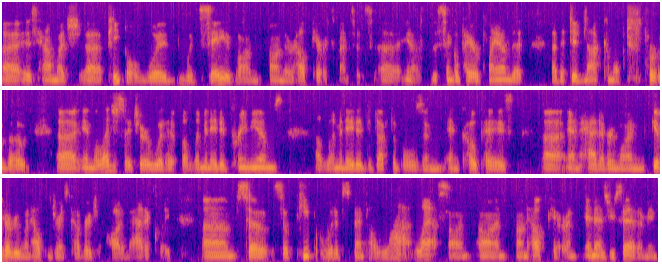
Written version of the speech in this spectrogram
uh, is how much uh, people would would save on on their healthcare expenses. Uh, you know, the single payer plan that uh, that did not come up for a vote uh, in the legislature would have eliminated premiums, eliminated deductibles and and copays uh, and had everyone give everyone health insurance coverage automatically. Um, so so people would have spent a lot less on on on healthcare. And and as you said, I mean,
